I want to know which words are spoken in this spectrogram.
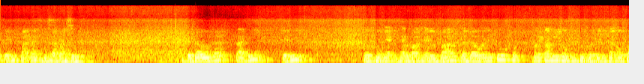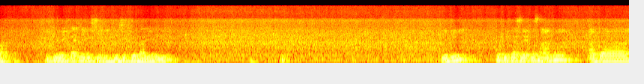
jadi panas bisa masuk. Dedaunan tadi jadi untuk yang herbal-herbal dedaunan itu untuk mereka minum untuk menjadikan obat. Dikeringkannya di sini di si dryer ini. Ini ketika saya ke sana ada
